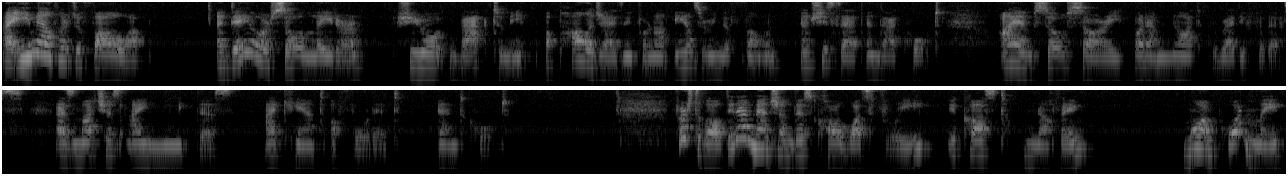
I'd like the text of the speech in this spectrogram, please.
I emailed her to follow up. A day or so later, she wrote back to me, apologizing for not answering the phone, and she said, and I quote, I am so sorry, but I'm not ready for this. As much as I need this, I can't afford it. End quote. First of all, did I mention this call was free? It cost nothing. More importantly,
